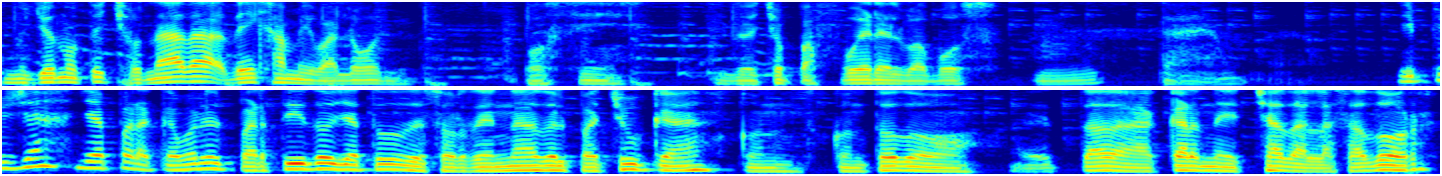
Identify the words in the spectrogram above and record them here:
No, Yo no te echo nada, déjame, balón. Pues sí, y lo echó para afuera el baboso. Mm, Y pues ya, ya para acabar el partido, ya todo desordenado el Pachuca, con, con todo, eh, toda la carne echada al asador,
